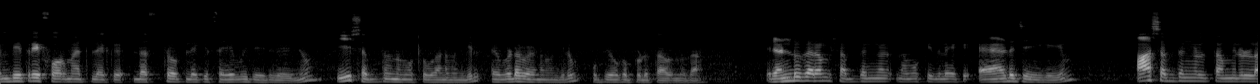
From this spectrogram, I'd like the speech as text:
എം ബി ത്രീ ഫോർമാറ്റിലേക്ക് ഡെസ്ക്ടോപ്പിലേക്ക് സേവ് ചെയ്ത് കഴിഞ്ഞു. ഈ ശബ്ദം നമുക്ക് വേണമെങ്കിൽ എവിടെ വേണമെങ്കിലും ഉപയോഗപ്പെടുത്താവുന്നതാണ്. രണ്ടു തരം ശബ്ദങ്ങൾ നമുക്കിതിലേക്ക് ആഡ് ചെയ്യുകയും ആ ശബ്ദങ്ങൾ തമ്മിലുള്ള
